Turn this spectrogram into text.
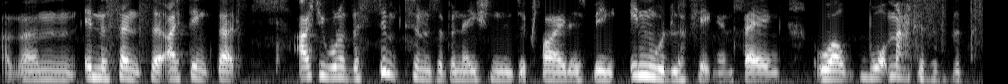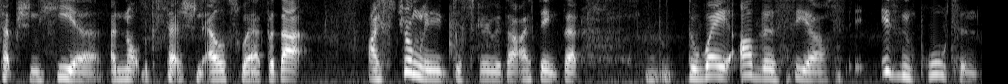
um, in the sense that I think that actually one of the symptoms of a nation in decline is being inward looking and saying, well, what matters is the perception here and not the perception elsewhere. But that I strongly disagree with that. I think that the way others see us is important,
